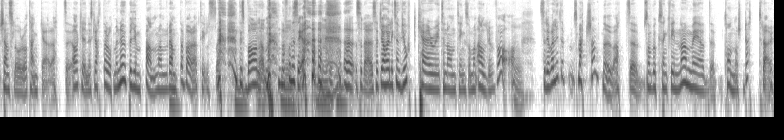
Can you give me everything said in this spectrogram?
känslor och tankar. Att eh, okej, ni skrattar åt mig nu på gympan men vänta bara tills, tills balen. Då får ni se. Eh, Sådär. Så jag har liksom gjort Carrie till någonting som hon aldrig var. Så det var lite smärtsamt nu att eh, som vuxen kvinna med tonårsdöttrar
